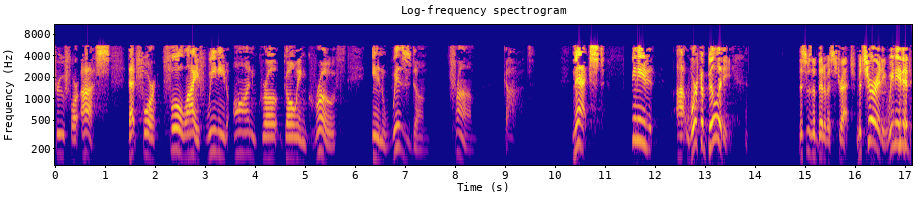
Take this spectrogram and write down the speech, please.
true for us. That for full life, we need ongoing growth in wisdom from God. Next, we need uh, workability. This was a bit of a stretch. Maturity. We needed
